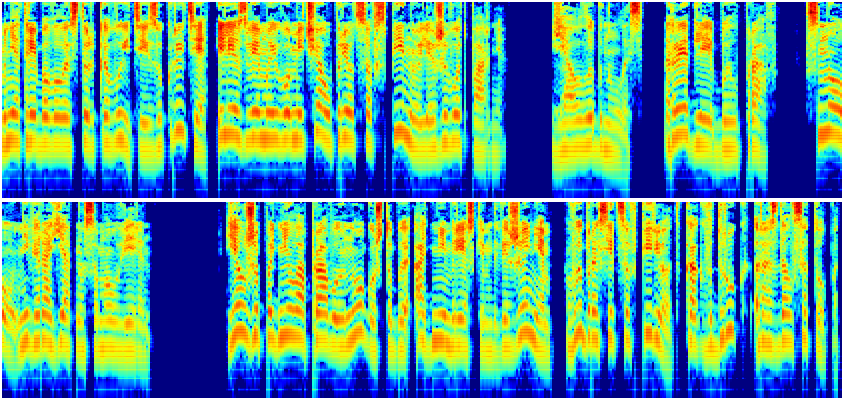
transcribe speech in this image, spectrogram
Мне требовалось только выйти из укрытия, и лезвие моего меча упрется в спину или живот парня. Я улыбнулась. Редли был прав. Сноу невероятно самоуверен. Я уже подняла правую ногу, чтобы одним резким движением выброситься вперед, как вдруг раздался топот.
